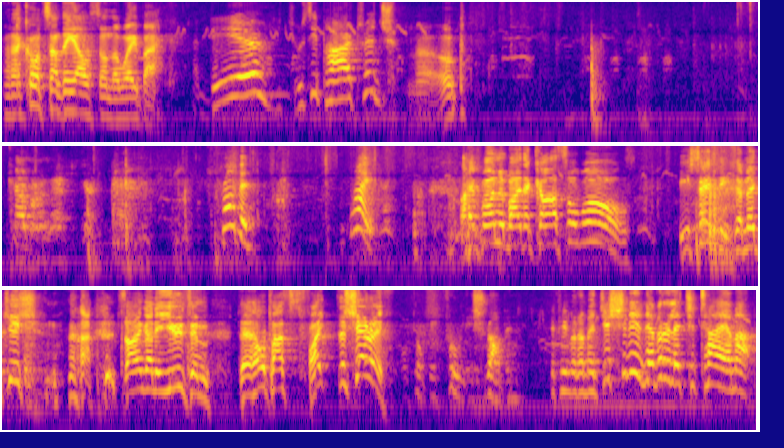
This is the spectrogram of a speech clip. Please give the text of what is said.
But I caught something else on the way back. A deer, a juicy partridge. No. Come on, then. Robin, why? I found him by the castle walls. He says he's a magician. so I'm going to use him to help us fight the sheriff. Oh, don't be foolish, Robin. If he were a magician, he'd never let you tie him up.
